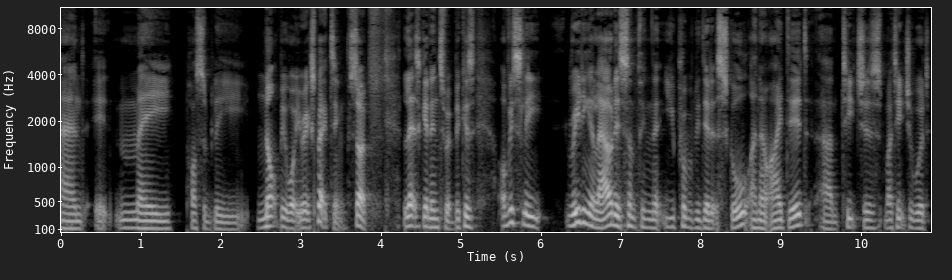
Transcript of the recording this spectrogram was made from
and it may possibly not be what you're expecting. So let's get into it because obviously reading aloud is something that you probably did at school. I know I did. Um, teachers, my teacher would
